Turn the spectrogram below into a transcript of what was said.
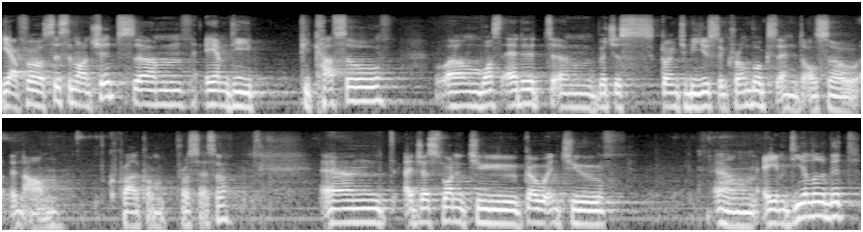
yeah, for system on chips, um, AMD Picasso um, was added, um, which is going to be used in Chromebooks and also an ARM Qualcomm processor. And I just wanted to go into um, AMD a little bit.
